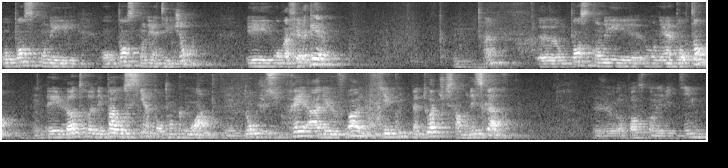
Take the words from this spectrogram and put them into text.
On pense qu'on est, on pense qu'on est intelligent et on va faire la guerre. Mm. Hein? Euh, on pense qu'on est, on est important mm. et l'autre n'est pas aussi important que moi. Donc je suis prêt à aller le voir et lui dire écoute, ben toi tu seras mon esclave. On pense qu'on est victime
